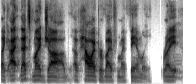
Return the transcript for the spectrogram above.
like i that's my job of how i provide for my family right yeah.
